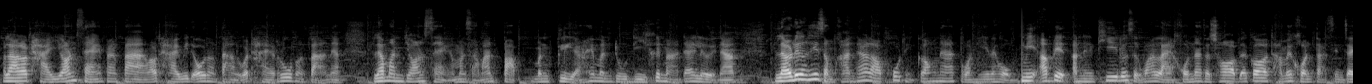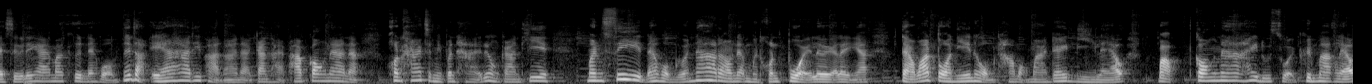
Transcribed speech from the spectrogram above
เวลาเราถ่ายย้อนแสงต่างๆ เราถ่ายวิดีโอต่างๆ หรือว่าถ่ายรูปต่างๆเนี่ยแล้วมันย้อนแสงมันสามารถปรับมันเกลี่ยให้มันดูดีขึ้นมาได้เลยนะแล้วเรื่องที่สำคัญถ้าเราพูดถึงกล้องหน้าตัวนี้นะครับผมมีอัปเดตอันนึงที่รู้สึกว่าหลายคนน่าจะชอบ แล้วก็ทำให้คนตัดสินใจซื้อได้ง่ายมากขึ้นนะผมนื่องจาก A55 ที่ผ่านมาเนี่ยการถ่ายภาพกล้องหน้าเนี่ยค่อนข้างจะมีปัญหาเรื่องของการที่มันซีดนะผมหรือว่าหน้าเราเนี่ยเหมือนคนป่วยเลยอะไรอย่างเงี้ยแต่ว่าตัวนี้นี่ยผมทำออกมาได้ดีแล้ว ปรับกล้องหน้าให้ดูสวยขึ้นมากแล้ว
